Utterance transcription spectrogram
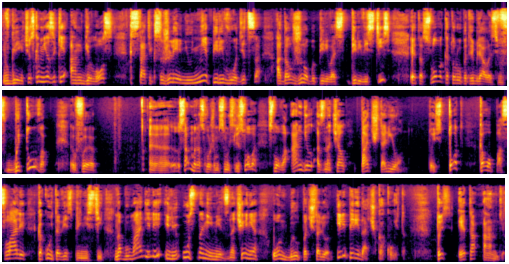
В греческом языке ангелос, кстати, к сожалению, не переводится, а должно бы перевестись. Это слово, которое употреблялось в быту, в, в э, самом расхожем смысле слова. Слово ангел означал почтальон. То есть тот, кого послали какую-то весть принести. На бумаге ли или устно не имеет значения, он был почтальон. Или передачу какую-то. То есть это ангел.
